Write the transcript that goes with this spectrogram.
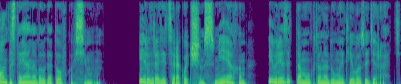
Он постоянно был готов ко всему. И разразиться ракочущим смехом, и врезать тому, кто надумает его задирать.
